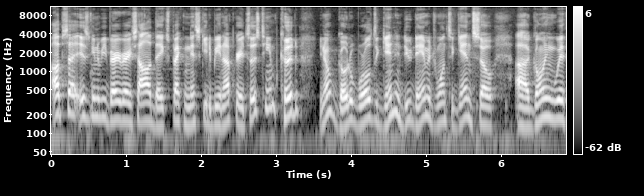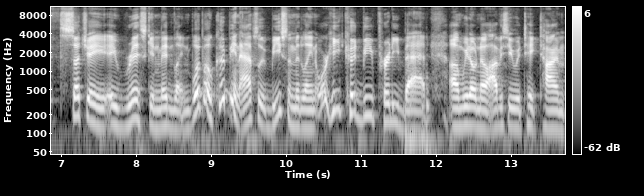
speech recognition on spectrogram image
upset is going to be very, very solid. They expect Nisqy to be an upgrade. So this team could, you know, go to Worlds again and do damage once again. So uh, going with such a, a risk in mid lane, Bwipo could be an absolute beast in mid lane, or he could be pretty bad. Um, we don't know. Obviously, it would take time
